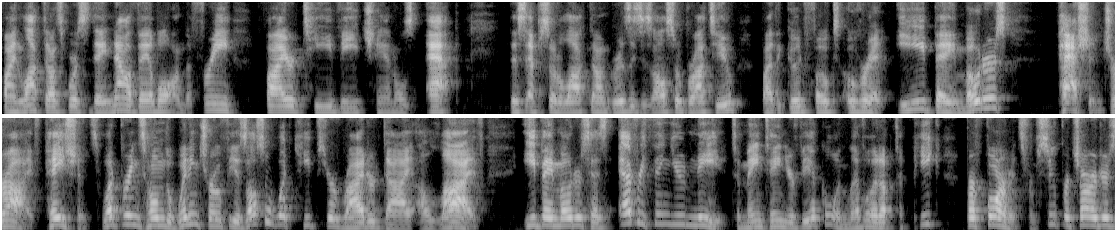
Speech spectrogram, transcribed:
Find Locked On Sports Today now available on the free Fire TV channels app. This episode of Locked On Grizzlies is also brought to you by the good folks over at eBay Motors. Passion, drive, patience. What brings home the winning trophy is also what keeps your ride or die alive. eBay Motors has everything you need to maintain your vehicle and level it up to peak performance from superchargers,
